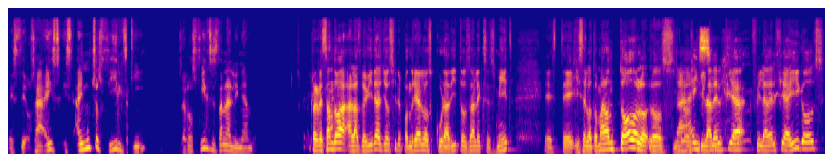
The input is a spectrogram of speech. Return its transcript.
Este, o sea, es- es- hay muchos feels aquí. O sea, los feels se están alineando. regresando a, a las bebidas, yo sí le pondría los curaditos de Alex Smith, este, y se lo tomaron todos lo- los, los Nice. Philadelphia, Philadelphia Eagles,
